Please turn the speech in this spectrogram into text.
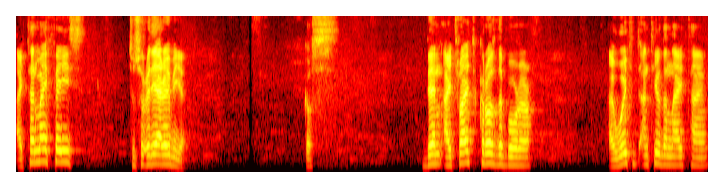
I turned my face to Saudi Arabia. Because then I tried to cross the border. I waited until the night time.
